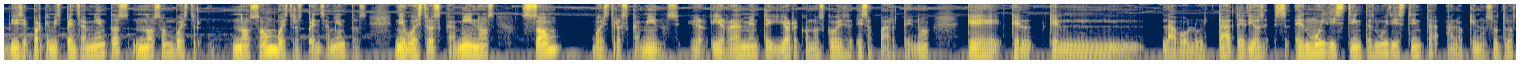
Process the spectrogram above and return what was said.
Dice, porque mis pensamientos no son vuestros, no son vuestros pensamientos, ni vuestros caminos son vuestros caminos. Y, realmente yo reconozco esa parte, ¿no? Que, que, la voluntad de Dios es, muy distinta, es muy distinta a lo que nosotros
